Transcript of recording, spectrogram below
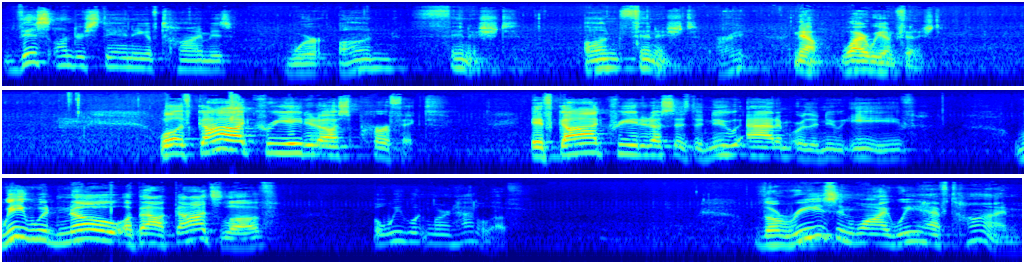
this understanding of time is we're unfinished. Unfinished, all right? Now, why are we unfinished? Well, if God created us perfect, if God created us as the new Adam or the new Eve, we would know about God's love but we wouldn't learn how to love. The reason why we have time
